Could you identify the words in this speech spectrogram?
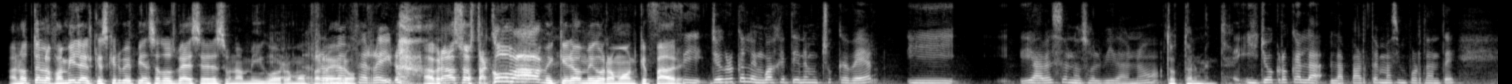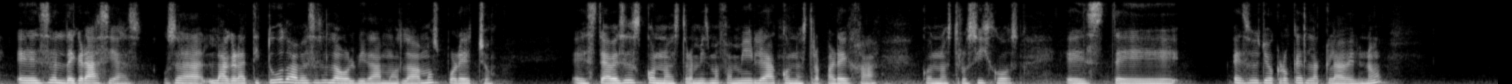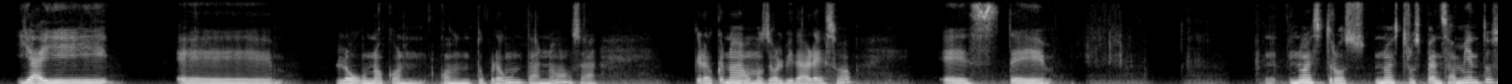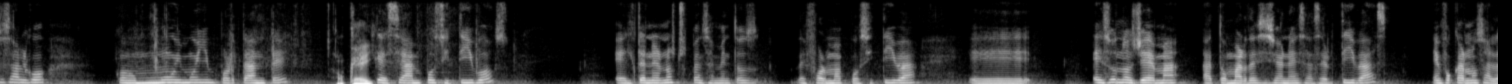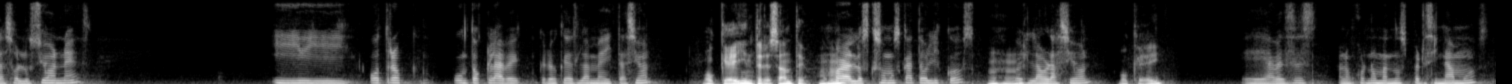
Anoten la familia, el que escribe piensa dos veces, un amigo, Ramón Ferrero. Ramón Ferreiro. Abrazo hasta Cuba, mi querido amigo Ramón, qué padre. Sí, yo creo que el lenguaje tiene mucho que ver y, y a veces nos olvida, ¿no? Totalmente. Y yo creo que la, la, parte más importante es el de gracias. O sea, la gratitud a veces la olvidamos, la damos por hecho. Este, a veces con nuestra misma familia, con nuestra pareja, con nuestros hijos. Este, eso yo creo que es la clave, ¿no? Y ahí eh, lo uno con, con, tu pregunta, ¿no? O sea, creo que no debemos de olvidar eso. Este, nuestros, nuestros pensamientos es algo como muy, muy importante. Okay. Que sean positivos. El tener nuestros pensamientos de forma positiva, eh, eso nos lleva a tomar decisiones asertivas, enfocarnos a las soluciones. Y otro punto clave creo que es la meditación. Ok, interesante. Uh -huh. Para los que somos católicos, uh -huh. pues la oración. Ok. Eh, a veces a lo mejor nomás nos persinamos,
